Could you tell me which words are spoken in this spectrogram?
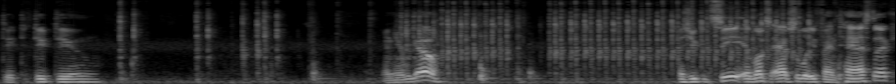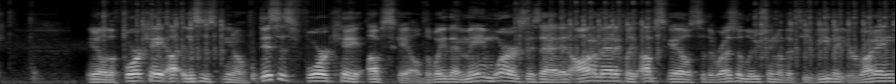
Do, do, do, do. And here we go. As you can see, it looks absolutely fantastic. You know, the 4K, uh, this is, you know, this is 4K upscale. The way that MAME works is that it automatically upscales to the resolution of the TV that you're running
